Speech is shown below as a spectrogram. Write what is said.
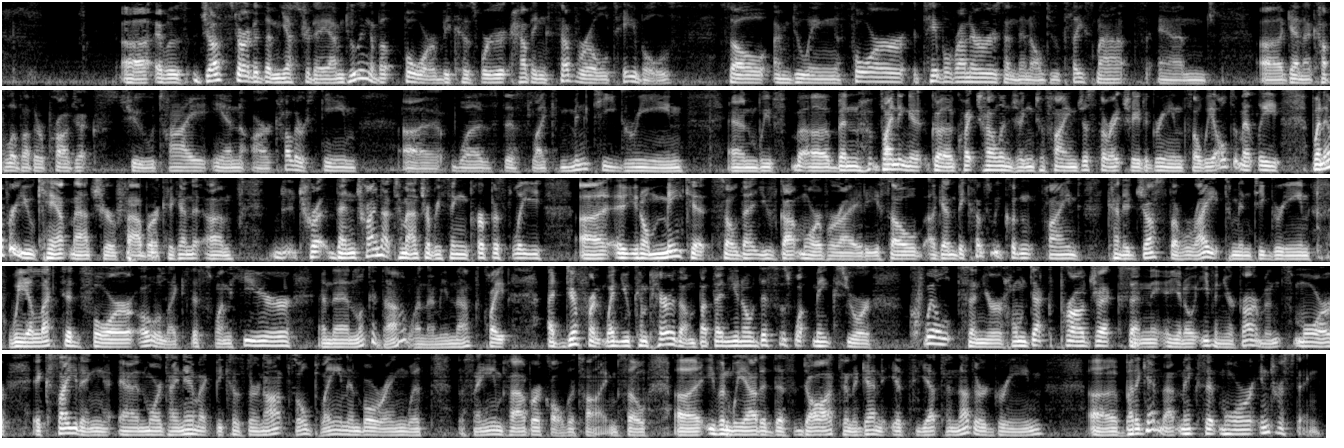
Uh, I was just started them yesterday. I'm doing about four because we're having several tables so I'm doing four table runners and then I'll do placemats and uh, again, a couple of other projects to tie in our color scheme uh, was this like minty green and we've uh, been finding it uh, quite challenging to find just the right shade of green. So we ultimately, whenever you can't match your fabric, again, um, try, then try not to match everything purposely. Uh, you know, make it so that you've got more variety. So again, because we couldn't find kind of just the right minty green, we elected for, oh, like this one here, and then look at that one. I mean, that's quite a different when you compare them. But then, you know, this is what makes your quilts and your home dec projects and you know even your garments more exciting and more dynamic because they're not so plain and boring with the same fabric all the time. So uh, even we added this dot and again it's yet another green uh, but again, that makes it more interesting.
